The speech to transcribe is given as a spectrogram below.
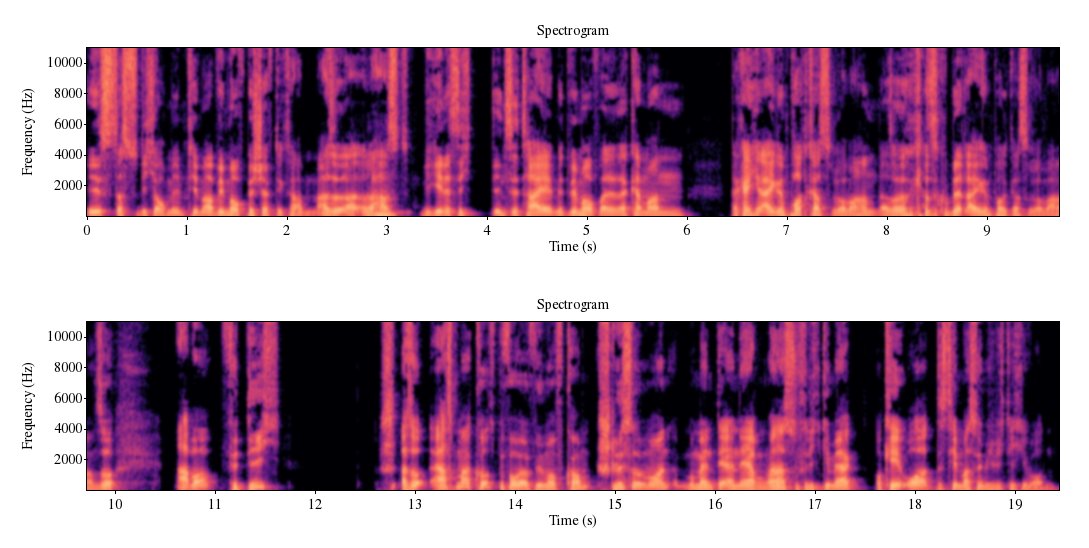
ist, dass du dich auch mit dem Thema Wim Hof beschäftigt haben. Also, äh, oder Mhm. hast. Wir gehen jetzt nicht ins Detail mit Wim Hof, weil da kann man, da kann ich einen eigenen Podcast drüber machen. Also kannst du komplett eigenen Podcast drüber machen, so. Aber für dich, also erstmal kurz, bevor wir auf Wim Hof kommen, Schlüsselmoment Moment der Ernährung. Wann hast du für dich gemerkt, okay, oh, das Thema ist für mich wichtig geworden?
